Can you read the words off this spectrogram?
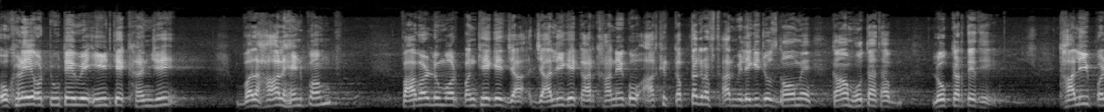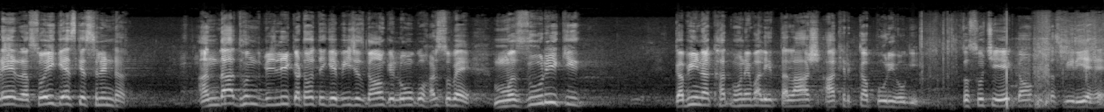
उखड़े और टूटे हुए ईंट के खंजे बदहाल हैंडपंप पावर लूम और पंखे के जा, जाली के कारखाने को आखिर कब तक रफ्तार मिलेगी जो उस गाँव में काम होता था लोग करते थे। खाली पड़े रसोई गैस के सिलेंडर अंधाधुंध बिजली कटौती के बीच इस गाँव के लोगों को हर सुबह मजदूरी की कभी ना खत्म होने वाली तलाश आखिर कब पूरी होगी? तो सोचिए, एक गाँव की तस्वीर ये है,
